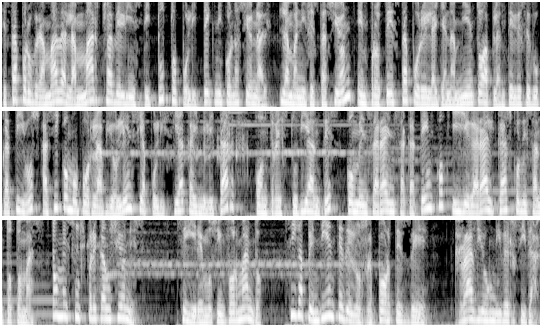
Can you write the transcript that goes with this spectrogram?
está programada la marcha del Instituto Politécnico Nacional, la manifestación en protesta por el allanamiento a planteles educativos, así como por la violencia policíaca y militar contra estudiantes, comenzará en Zacatenco y llegará al casco de Santo Tomás. Tome sus precauciones. Seguiremos informando. Siga pendiente de los reportes de Radio Universidad.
